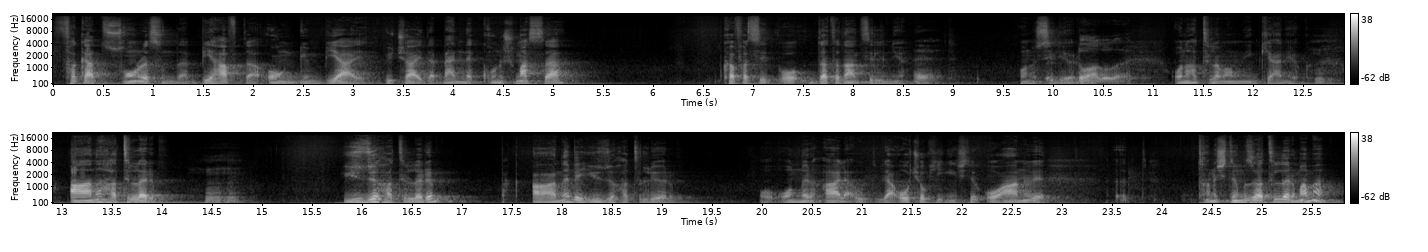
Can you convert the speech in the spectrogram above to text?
Fakat sonrasında bir hafta, on gün, bir ay, üç ayda benle konuşmazsa kafası o datadan siliniyor. Evet. Onu siliyorum. Doğal olarak. Onu hatırlamamın imkanı yok. Anı hatırlarım. Yüzü hatırlarım. Bak anı ve yüzü hatırlıyorum. O, onları hala ya o çok ilginçtir. O anı ve e, tanıştığımızı hatırlarım ama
